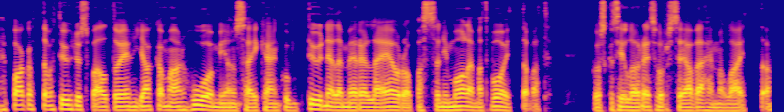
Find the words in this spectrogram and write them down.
he pakottavat Yhdysvaltojen jakamaan huomionsa ikään kuin Tyynellä merellä Euroopassa, niin molemmat voittavat, koska silloin resursseja vähemmän laittaa.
